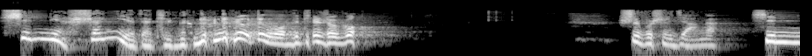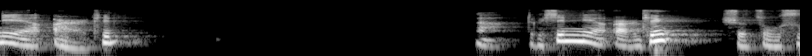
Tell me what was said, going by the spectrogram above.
心念身也在听，这这个这个我没听说过。是不是讲啊？心念耳听啊，这个心念耳听是祖师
